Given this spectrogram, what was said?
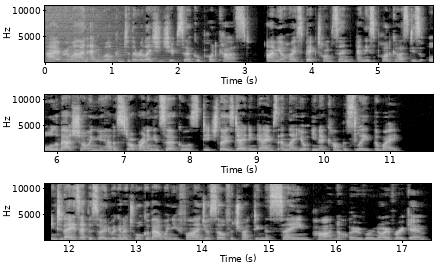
Hi, everyone, and welcome to the Relationship Circle podcast. I'm your host, Beck Thompson, and this podcast is all about showing you how to stop running in circles, ditch those dating games, and let your inner compass lead the way. In today's episode, we're going to talk about when you find yourself attracting the same partner over and over again.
